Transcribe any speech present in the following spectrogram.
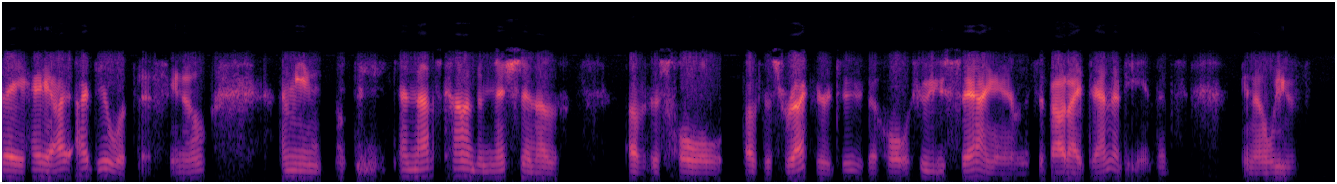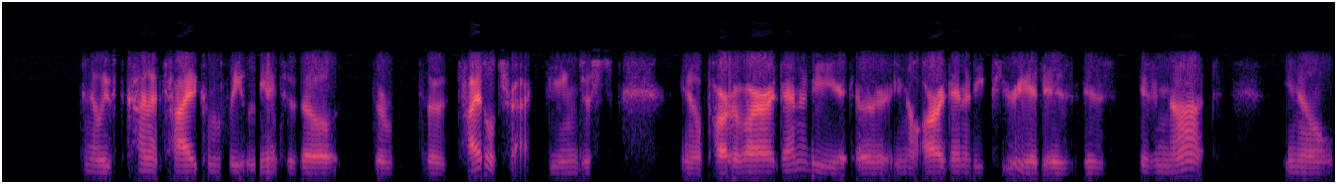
say, "Hey, I, I deal with this," you know. I mean, and that's kind of the mission of of this whole of this record too. The whole "Who You Say I Am." It's about identity, and it's you know we've you know we've kind of tied completely into the the the title track being just you know part of our identity or you know our identity period is is is not you know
